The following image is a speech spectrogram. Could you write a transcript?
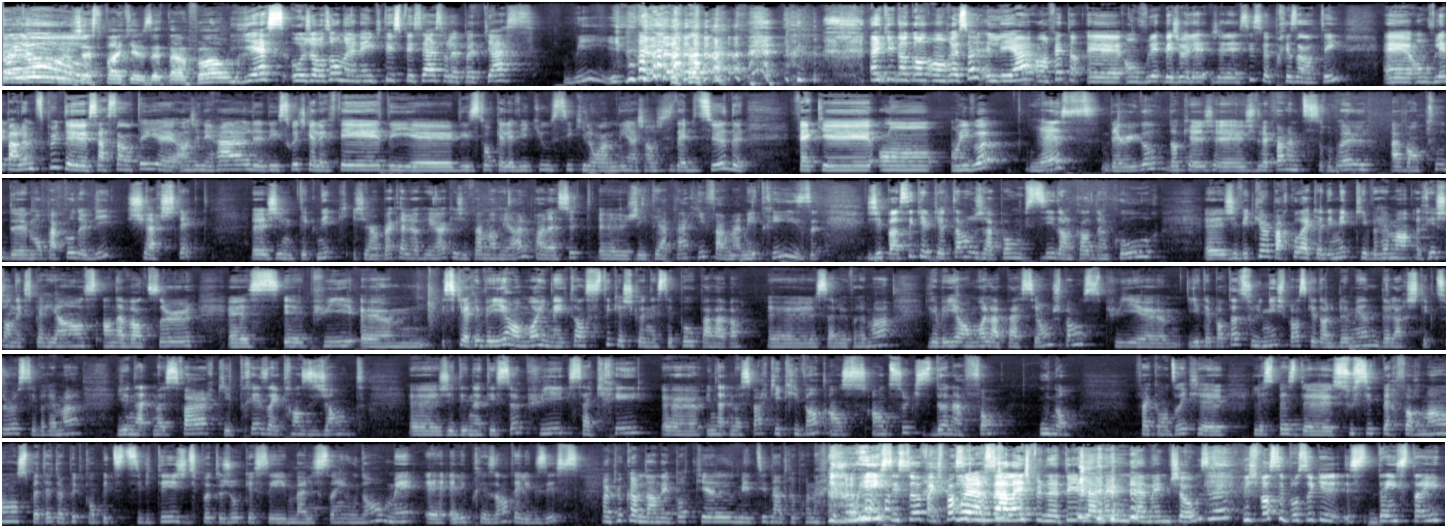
Hello! J'espère que vous êtes en forme. Yes! Aujourd'hui, on a un invité spécial sur le podcast. Oui! ok, donc on, on reçoit Léa. En fait, euh, on voulait. Ben, je vais, je vais laisser se présenter. Euh, on voulait parler un petit peu de sa santé euh, en général, des switches qu'elle a fait, des, euh, des histoires qu'elle a vécues aussi qui l'ont amenée à changer ses habitudes. Fait que, euh, on, on y va? Yes, there you go. Donc, euh, je, je voulais faire un petit survol avant tout de mon parcours de vie. Je suis architecte. Euh, j'ai une technique, j'ai un baccalauréat que j'ai fait à Montréal. Par la suite, euh, j'ai été à Paris faire ma maîtrise. J'ai passé quelques temps au Japon aussi dans le cadre d'un cours. J'ai vécu un parcours académique qui est vraiment riche en expériences, en aventures. Puis, ce qui a réveillé en moi une intensité que je connaissais pas auparavant. Euh, ça a vraiment réveillé en moi la passion, je pense. Puis, euh, il est important de souligner, je pense que dans le domaine de l'architecture, c'est vraiment, une atmosphère qui est très intransigeante. Euh, J'ai dénoté ça. Puis, ça crée une atmosphère qui est clivante en- entre ceux qui se donnent à fond ou non. Fait qu'on dirait que l'espèce de souci de performance, peut-être un peu de compétitivité, je dis pas toujours que c'est malsain ou non, mais elle est présente, elle existe. Un peu comme dans n'importe quel métier d'entrepreneuriat. Oui, c'est ça. Fait que je pense que c'est ça- je peux noter la même, la même chose. Mais je pense que c'est pour ça que d'instinct,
